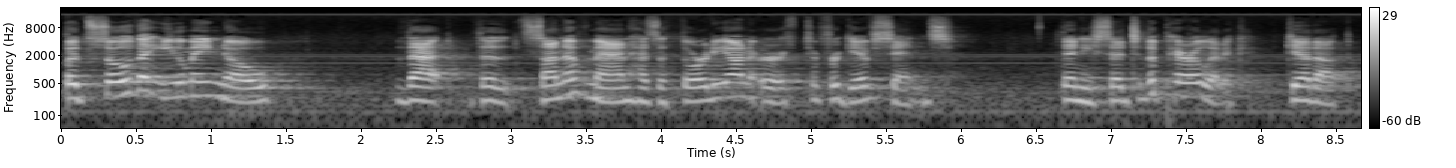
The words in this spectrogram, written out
But so that you may know that the Son of Man has authority on earth to forgive sins. Then he said to the paralytic, Get up,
